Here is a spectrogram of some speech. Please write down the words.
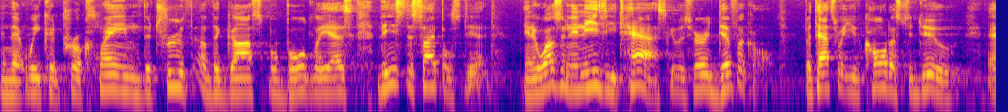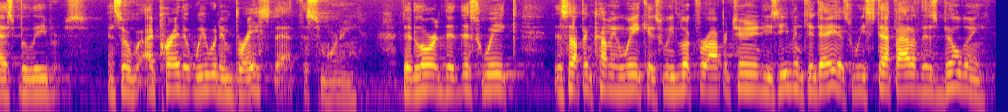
and that we could proclaim the truth of the gospel boldly as these disciples did. And it wasn't an easy task, it was very difficult. But that's what you've called us to do as believers. And so I pray that we would embrace that this morning. That, Lord, that this week, this up and coming week, as we look for opportunities, even today, as we step out of this building,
